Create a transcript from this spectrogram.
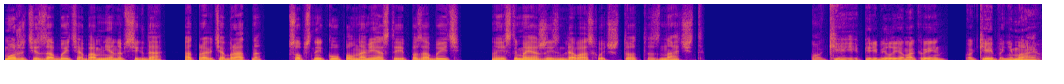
Можете забыть обо мне навсегда, отправить обратно, собственный купол на место и позабыть, но если моя жизнь для вас хоть что-то значит...» «Окей», — перебил ее Маквейн. «Окей, понимаю».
